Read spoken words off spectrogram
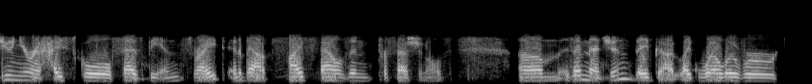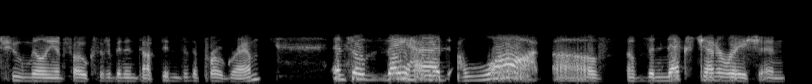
junior and high school thespians, right, and about 5,000 professionals. Um, as I mentioned, they've got like well over 2 million folks that have been inducted into the program. And so they had a lot of, of the next generation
